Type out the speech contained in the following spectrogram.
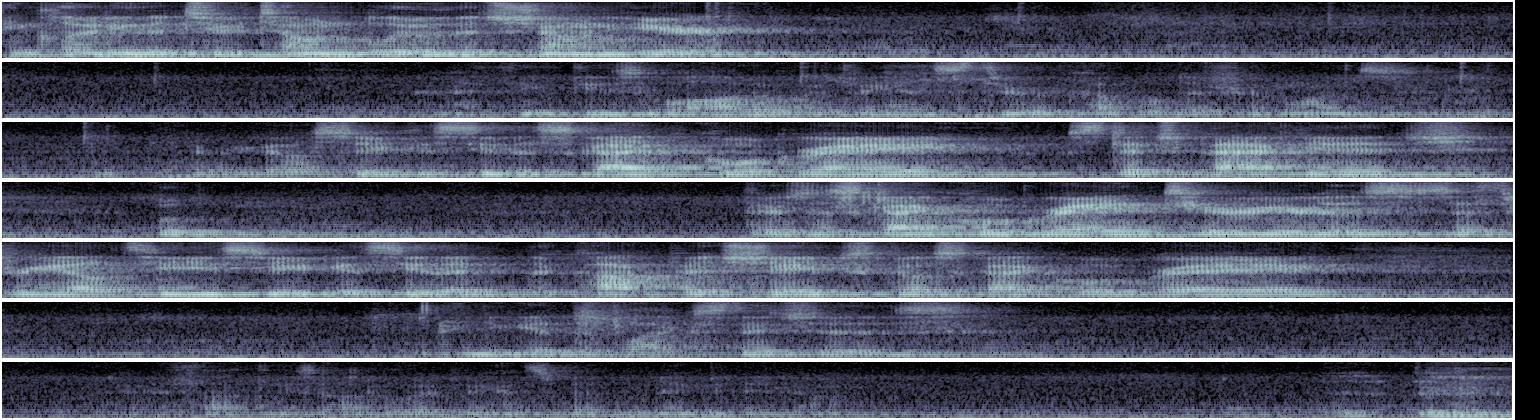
including the two-tone blue that's shown here. I think these will auto-advance through a couple different ones. There we go. So you can see the Sky Cool Gray stitch package. There's a Sky Cool Gray interior. This is a 3LT, so you can see that the cockpit shapes go Sky Cool Gray. And you get the black stitches. Thought these auto advance, but maybe they don't.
